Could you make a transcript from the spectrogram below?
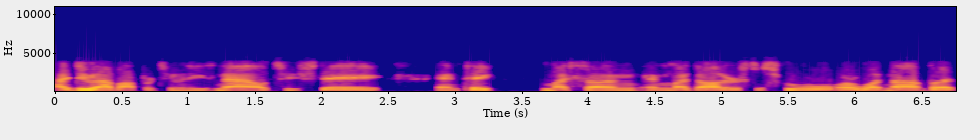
I do have opportunities now to stay and take my son and my daughters to school or whatnot. But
